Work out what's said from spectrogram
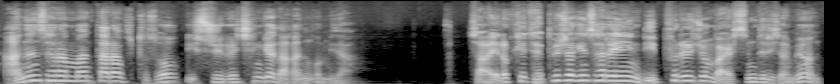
아는 사람만 따라 붙어서 이 수익을 챙겨 나가는 겁니다. 자, 이렇게 대표적인 사례인 리플을 좀 말씀드리자면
